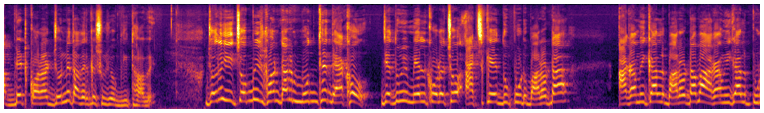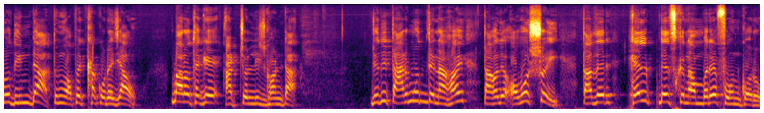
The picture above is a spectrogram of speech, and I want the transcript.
আপডেট করার জন্য তাদেরকে সুযোগ দিতে হবে। যদি চব্বিশ ঘণ্টার মধ্যে দেখো যে তুমি মেল করেছ আজকে দুপুর বারোটা, আগামীকাল বারোটা বা আগামীকাল পুরো দিনটা তুমি অপেক্ষা করে যাও, বারো থেকে আটচল্লিশ ঘণ্টা। যদি তার মধ্যে না হয়, তাহলে অবশ্যই তাদের হেল্প ডেস্ক নম্বরে ফোন করো।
